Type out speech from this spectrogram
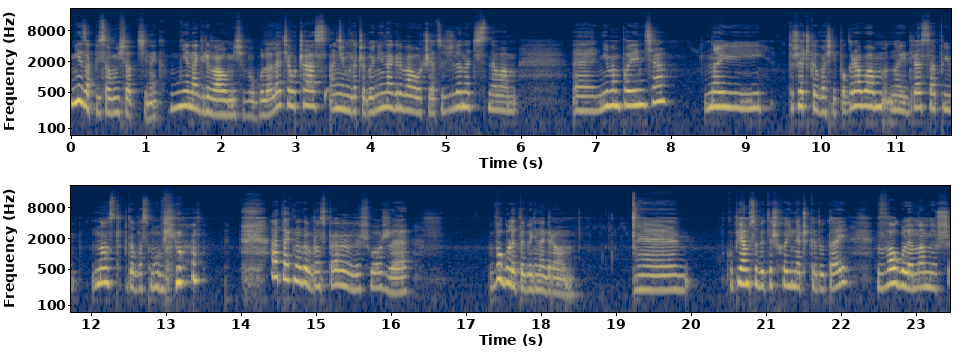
nie zapisał mi się odcinek. Nie nagrywało mi się w ogóle. Leciał czas, a nie wiem dlaczego nie nagrywało, czy ja coś źle nacisnęłam. Nie mam pojęcia. No i troszeczkę właśnie pograłam, no i dress up i non stop do Was mówiłam. A tak na dobrą sprawę wyszło, że w ogóle tego nie nagrałam. E, kupiłam sobie też choineczkę tutaj. W ogóle mam już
